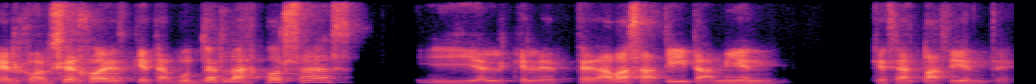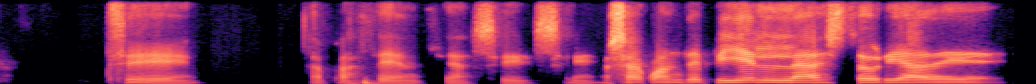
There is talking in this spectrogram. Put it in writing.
el consejo es que te apuntes las cosas y el que le- te dabas a ti también, que seas paciente. Sí, la paciencia, sí, sí. O sea, cuando te pillen la historia de,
